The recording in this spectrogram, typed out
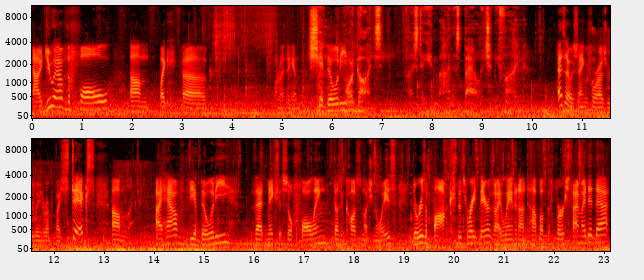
Now, I do have the fall, um, like, uh, what am I thinking? Shit, ability. More guards. If I stay hidden behind this barrel, it should be fine. As I was saying before I was really interrupted by Styx, um, I have the ability that makes it so falling doesn't cause as much noise. There is a box that's right there that I landed on top of the first time I did that.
